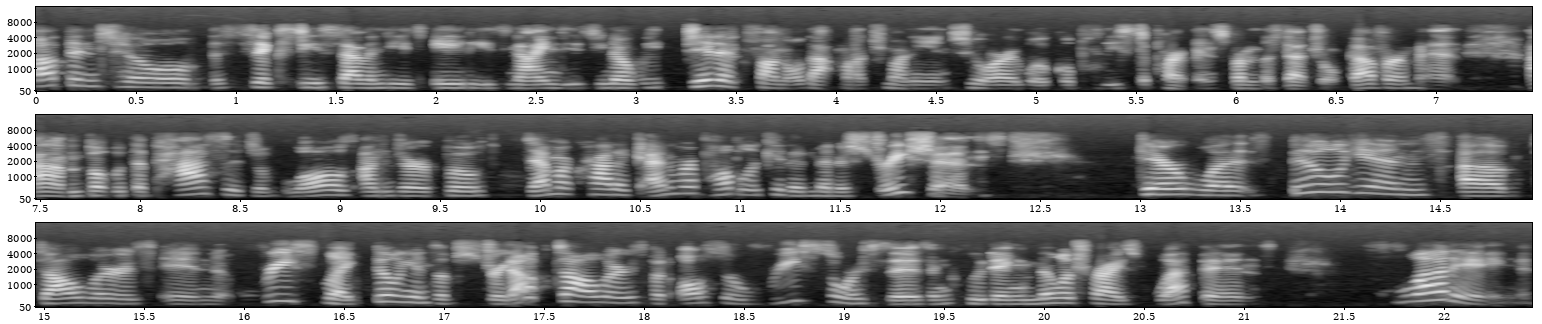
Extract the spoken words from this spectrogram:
up until the 60s, 70s, 80s, 90s, you know, we didn't funnel that much money into our local police departments from the federal government. Um, but with the passage of laws under both Democratic and Republican administrations, there was billions of dollars in re- like billions of straight up dollars, but also resources, including militarized weapons, flooding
